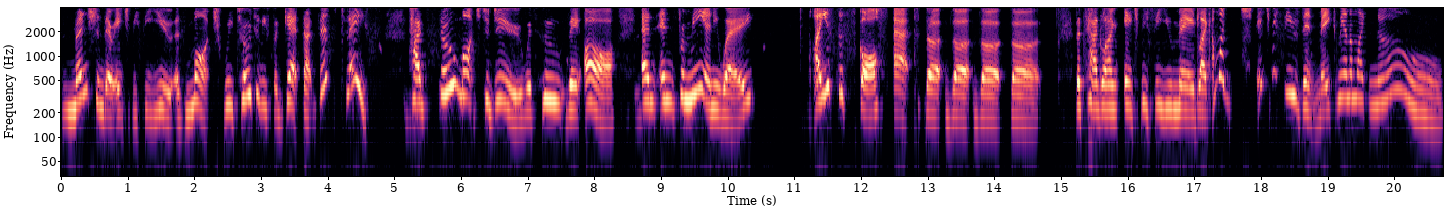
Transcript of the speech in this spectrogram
mention their hbcu as much we totally forget that this place mm-hmm. had so much to do with who they are mm-hmm. and and for me anyway I used to scoff at the the the the the tagline HBCU made. Like I'm like HBCUs didn't make me, and I'm like, no,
